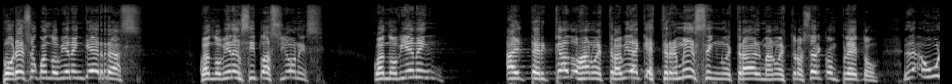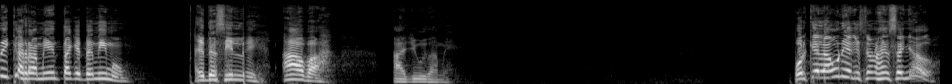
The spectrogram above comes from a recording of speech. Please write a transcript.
Por eso cuando vienen guerras, cuando vienen situaciones, cuando vienen altercados a nuestra vida que estremecen nuestra alma, nuestro ser completo. La única herramienta que tenemos es decirle, Abba, ayúdame. Porque es la única que se nos ha enseñado.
